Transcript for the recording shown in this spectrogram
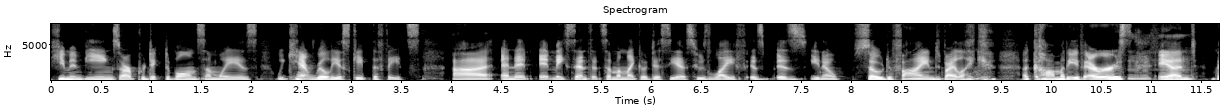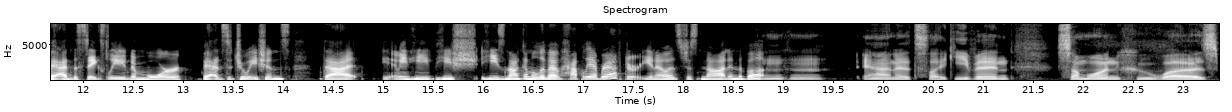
human beings are predictable in some ways. We can't really escape the fates, uh, and it it makes sense that someone like Odysseus, whose life is is you know so defined by like a comedy of errors and bad mistakes leading to more bad situations, that I mean he he sh- he's not going to live out happily ever after. You know, it's just not in the book. hmm Yeah, and it's like even someone who was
